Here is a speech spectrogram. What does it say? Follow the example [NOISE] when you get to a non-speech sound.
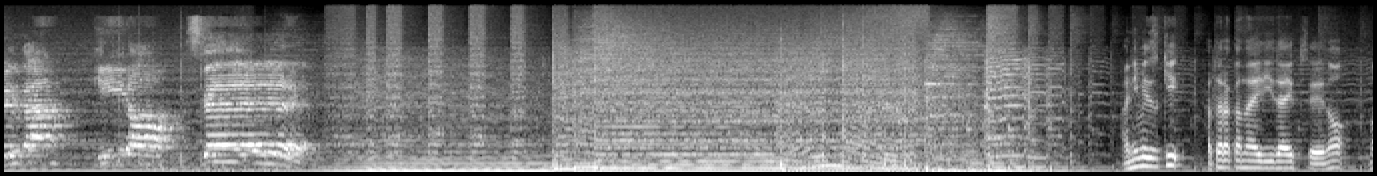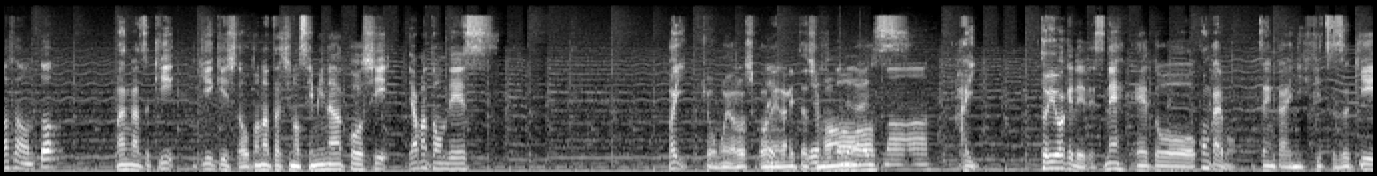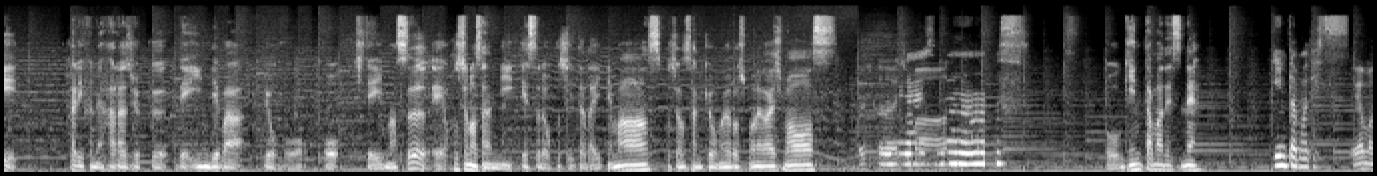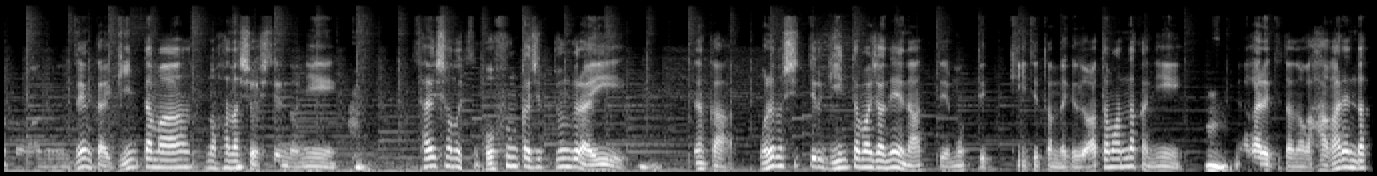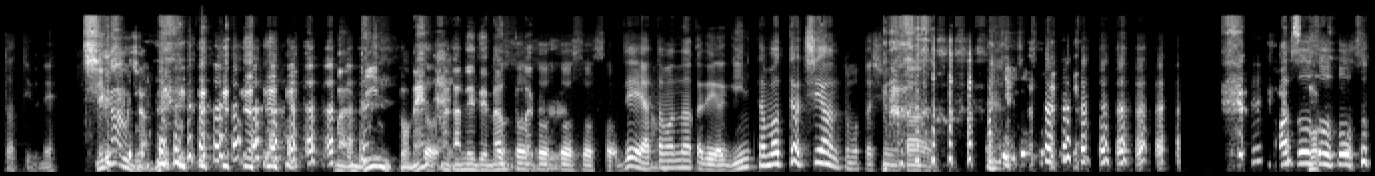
週刊ヒーロースクールアニメ好き、働かないリーダー育成のマサオンと、漫画好き、生き生きした大人たちのセミナー講師、ヤマトンです。はい、今日もよろしくお願いいたします。はい。というわけでですね、えっ、と、今回も前回に引き続き、ハリフネ原宿でインディバ療法をしています、えー星野さんにゲストでお越しいただいてます。星野さん、今日もよろしくお願いします。す。よろしくお願いします。銀玉ですね。銀玉です。ヤマト、あの、前回銀玉の話をしてるのに、最初の5分か10分ぐらい、なんか、俺の知ってる銀玉じゃねえなって思って聞いてたんだけど、頭の中にうん。うん。流れてたのがハガレンだったっていうね。違うじゃん。[LAUGHS] まあ、銀とね鋼でなんとなそうそうそく。うそうそう。で、頭の中で銀玉ってはチアンと思った瞬間。[LAUGHS] あ、そうそうそうそう。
